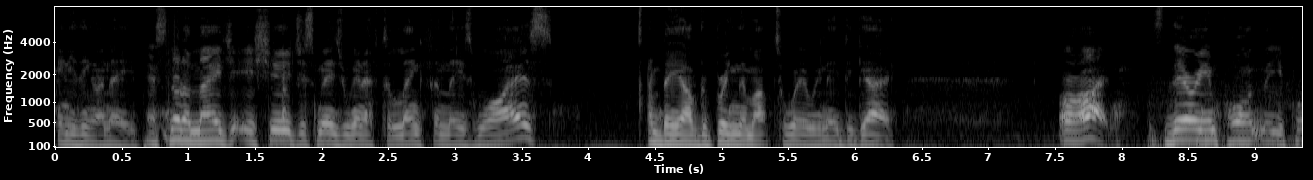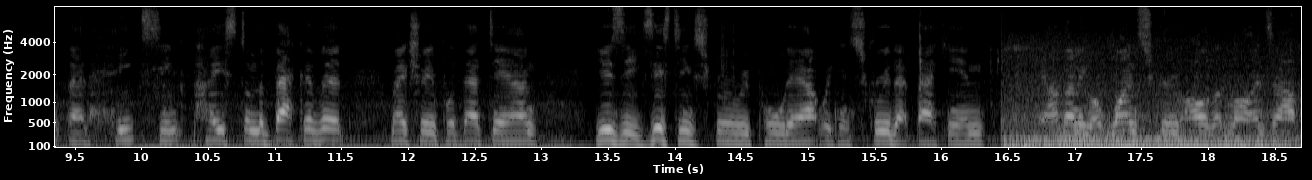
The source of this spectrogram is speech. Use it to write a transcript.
anything I need. It's not a major issue, it just means we're gonna have to lengthen these wires and be able to bring them up to where we need to go. All right, it's very important that you put that heat sink paste on the back of it. Make sure you put that down. Use the existing screw we pulled out. We can screw that back in. Now I've only got one screw hole that lines up.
